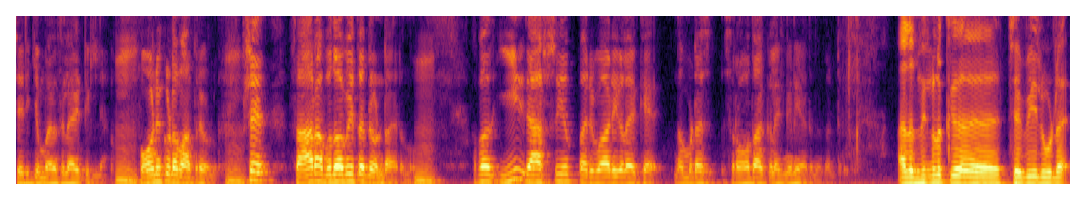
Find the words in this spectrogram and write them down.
ശരിക്കും മനസ്സിലായിട്ടില്ല. ഫോണിൽ കൂടെ മാത്രമേ ഉള്ളൂ. പക്ഷേ സാർ അബുദാബി തന്നെ ഉണ്ടായിരുന്നു. അപ്പോൾ അപ്പൊ ഈ രാഷ്ട്രീയ പരിപാടികളെയൊക്കെ നമ്മുടെ ശ്രോതാക്കൾ എങ്ങനെയായിരുന്നു കണ്ടത്? അല്ല നിങ്ങൾക്ക് ചെവിയിലൂടെ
